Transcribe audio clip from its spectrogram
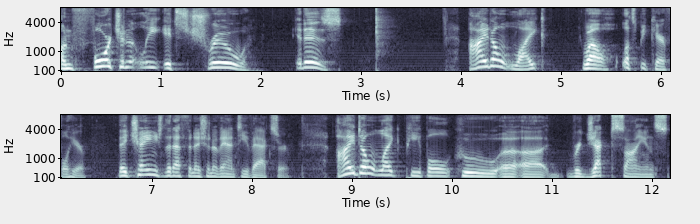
Unfortunately, it's true. It is. I don't like, well, let's be careful here. They changed the definition of anti vaxxer. I don't like people who uh, uh, reject science,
